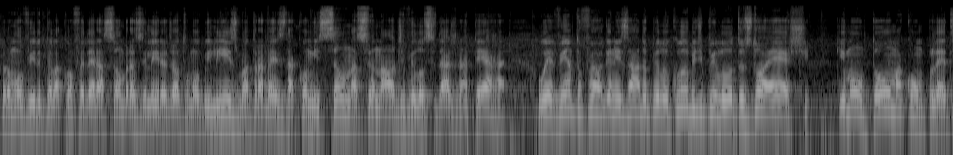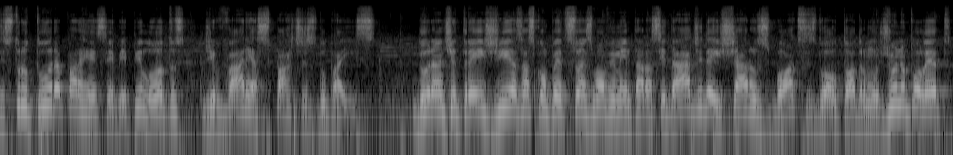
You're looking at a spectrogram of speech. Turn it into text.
Promovido pela Confederação Brasileira de Automobilismo através da Comissão Nacional de Velocidade na Terra, o evento foi organizado pelo Clube de Pilotos do Oeste, que montou uma completa estrutura para receber pilotos de várias partes do país. Durante três dias, as competições movimentaram a cidade e deixaram os boxes do Autódromo Júnior Poleto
